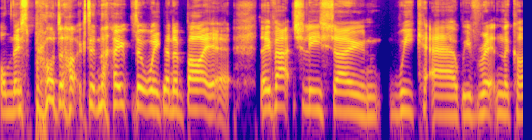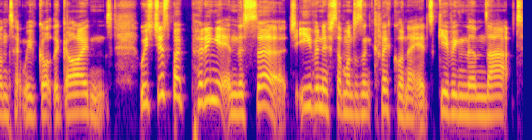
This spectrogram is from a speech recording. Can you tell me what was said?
on this product in the hope that we're going to buy it. They've actually shown we care, we've written the content, we've got the guidance, which just by putting it in the search, even if someone doesn't click on it, it's giving them that,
